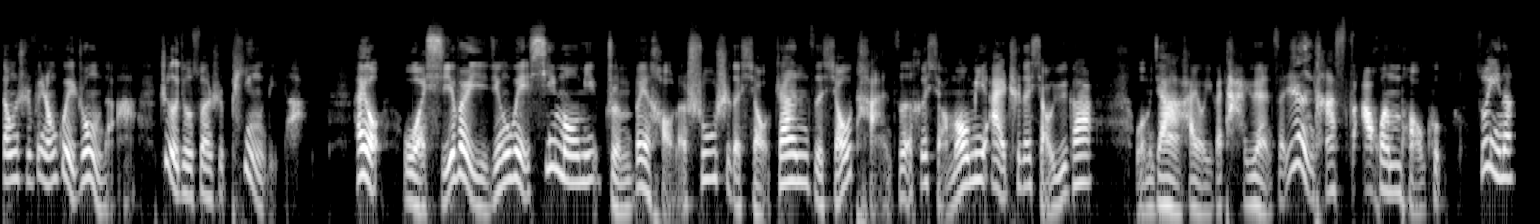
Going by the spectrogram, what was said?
当时非常贵重的啊，这就算是聘礼啊。还有，我媳妇儿已经为新猫咪准备好了舒适的小毡子、小毯子和小猫咪爱吃的小鱼干。我们家还有一个大院子，任它撒欢跑酷。所以呢，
